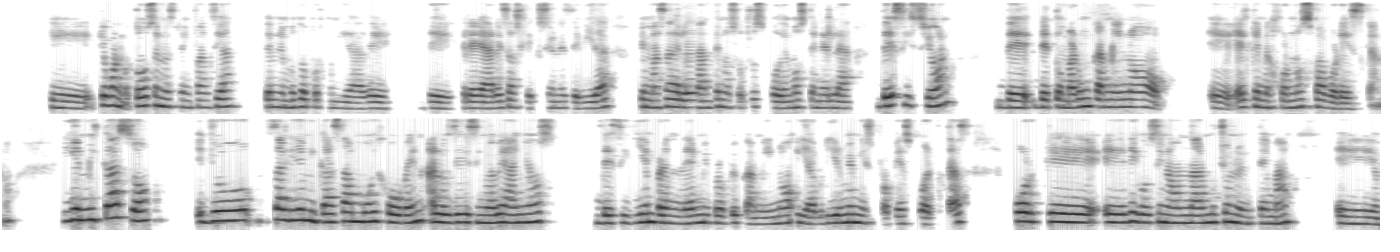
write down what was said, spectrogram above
que, que, bueno, todos en nuestra infancia tenemos la oportunidad de, de crear esas lecciones de vida que más adelante nosotros podemos tener la decisión de, tomar un camino eh, el que mejor nos favorezca, ¿no? Y en mi caso, yo salí de mi casa muy joven, a los 19 años decidí emprender mi propio camino y abrirme mis propias puertas, porque, eh, digo, sin ahondar mucho en el tema, eh,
